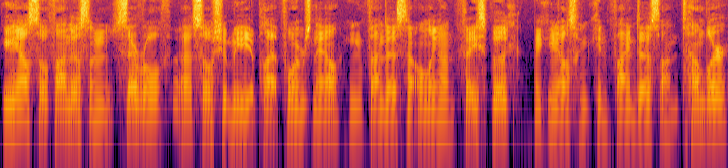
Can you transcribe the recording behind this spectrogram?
You can also find us on several uh, social media platforms now. You can find us not only on Facebook, but you can also can find us on Tumblr.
